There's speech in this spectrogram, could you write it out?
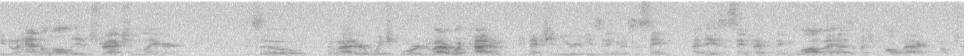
you know, handled all the abstraction layer. So, no matter which board, no matter what kind of connection you were using, it was the same, I think it's the same type of thing. Lava has a bunch of callback functions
